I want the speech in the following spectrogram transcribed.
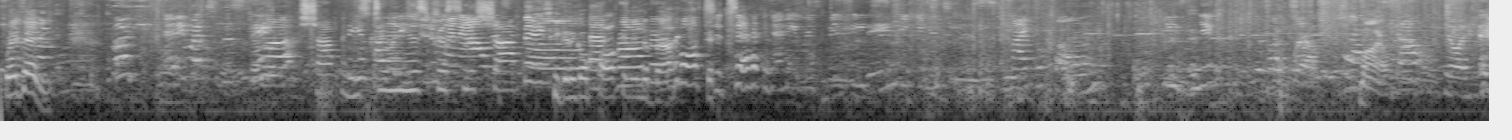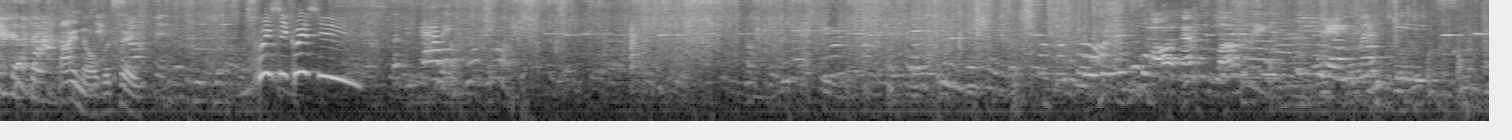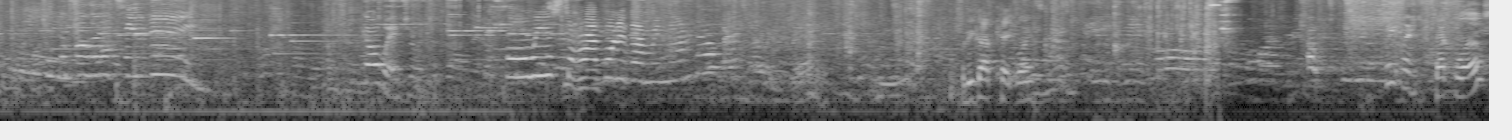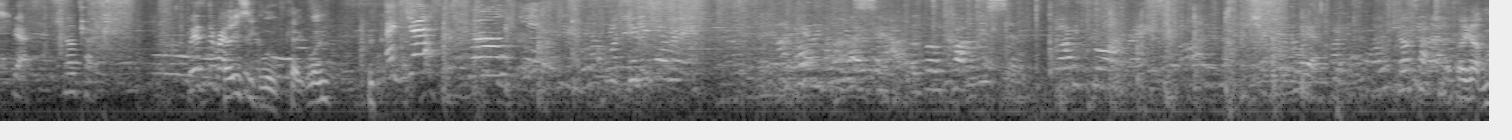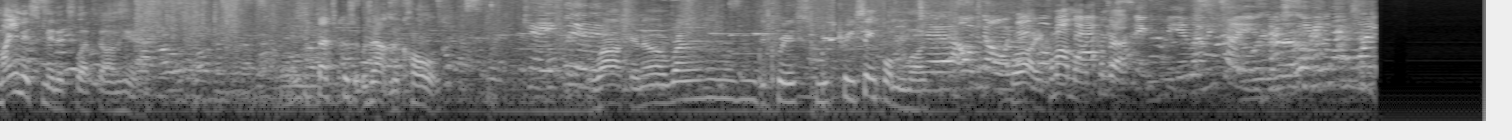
Where's Eddie? Eddie went to the store Shopping. He's doing his Christmas shopping. Is he gonna go at parking in the Robert back? Hall today. and he was busy speaking into this I know, but hey. Quissy, quissy. Look at Daddy. Oh, that's lovely, Caitlin. Go away, George. Oh, we used to have one of them, remember? What do you got, Caitlin? Oh, Caitlin. Is that glass? Yes. No touch. Where's the rest Crazy of glue, Caitlin. I just broke I got minus minutes left on here. That's because it was out in the cold. Rocking around the Christmas tree. Sing for me, Mark. Oh no. Where are you? Come on, Mark. Come back.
